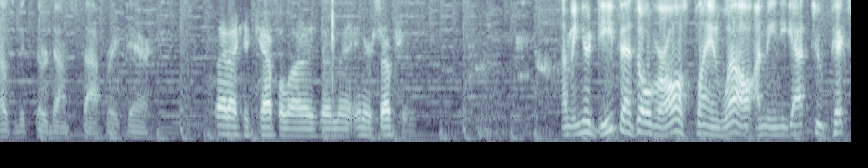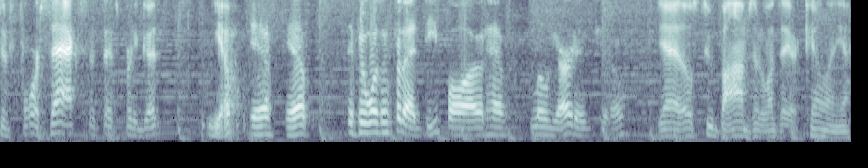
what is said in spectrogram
That was a big third down stop right there. Glad I could capitalize on that interception. I mean, your defense overall is playing well. I mean, you got two picks and four sacks. That's, that's pretty good. Yep. Yeah, yep. If it wasn't for that deep ball, I would have low yardage. You know. Yeah, those two bombs are the ones that are killing you.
